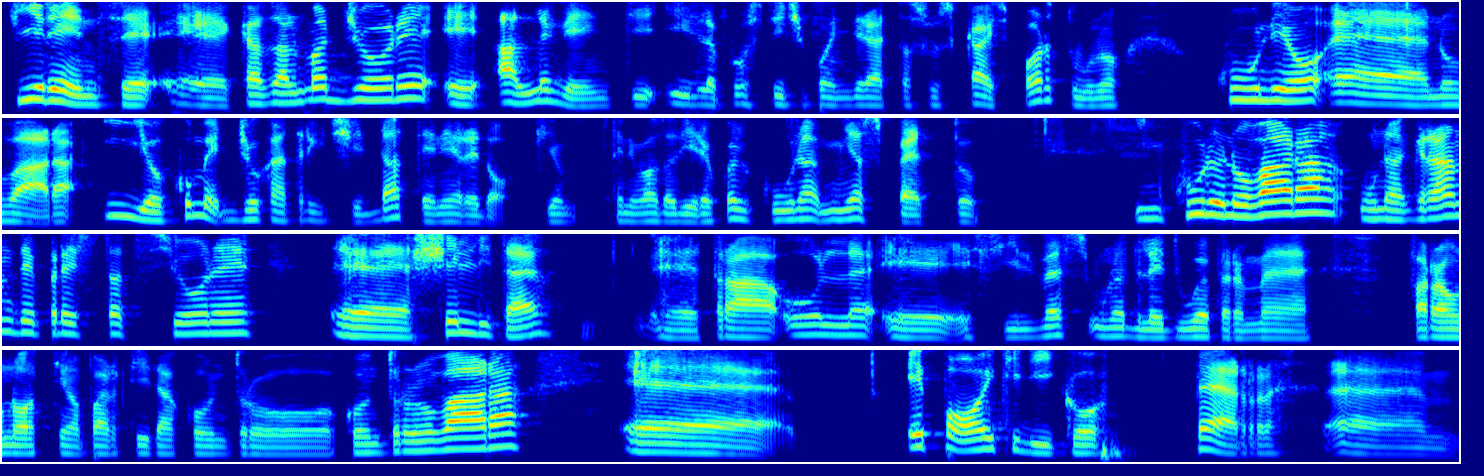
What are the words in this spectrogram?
Firenze e Casalmaggiore e alle 20 il posticipo in diretta su Sky Sport 1 Cuneo e Novara. Io come giocatrici da tenere d'occhio, te ne vado a dire qualcuna, mi aspetto in Cuneo Novara una grande prestazione, eh, scegli te, eh, tra Hall e, e, Silves, una delle due per me farà un'ottima partita contro, contro Novara. Eh, e poi ti dico, per eh,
